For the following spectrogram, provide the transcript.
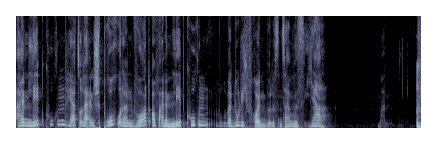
ein Lebkuchenherz oder einen Spruch oder ein Wort auf einem Lebkuchen, worüber du dich freuen würdest und sagen würdest, ja. Mann.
